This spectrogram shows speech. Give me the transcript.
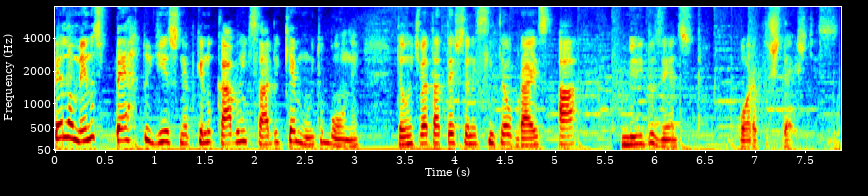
pelo menos perto disso, né? Porque no cabo a gente sabe que é muito bom, né? Então a gente vai estar tá testando esse Intelbras A1200. Bora para os testes.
